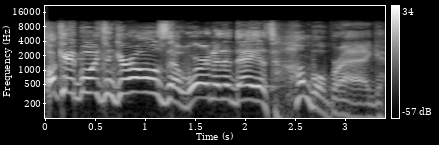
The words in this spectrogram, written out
Okay, boys and girls, the word of the day is humble brag.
